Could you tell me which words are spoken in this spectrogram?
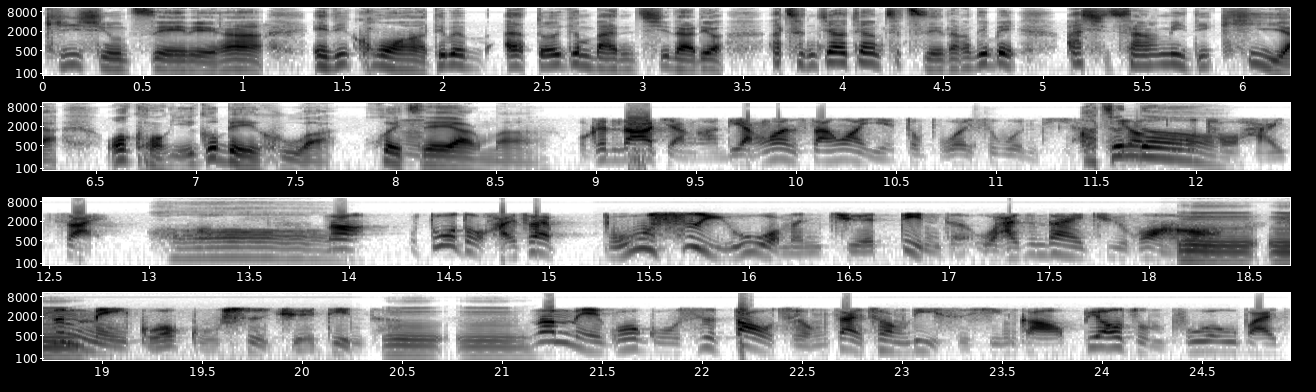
起伤济咧哈，哎，你看这边啊，都已经万七来了，啊，成交这样这济人这边啊是啥咪的起啊？我看一个没付啊，会这样吗？我跟大家讲啊，两万三万也都不会是问题啊，真的，多头还在。哦，那多头还在。不是由我们决定的，我还是那一句话哈，是美国股市决定的。嗯嗯，那美国股市道琼再创历史新高，标准普尔五百指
